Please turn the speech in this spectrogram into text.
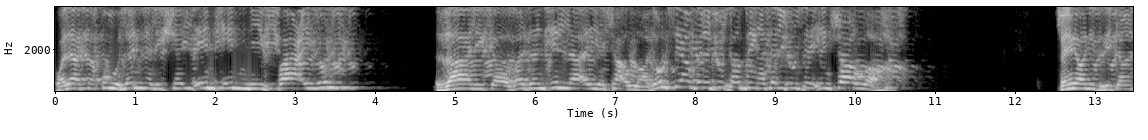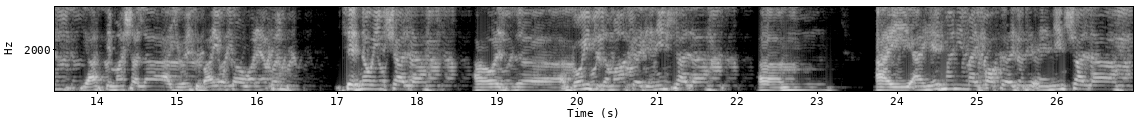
وَلَا تَقُولَنَّ لِشَيْءٍ إِنِّي فَاعِلٌ ذَلِكَ غَدًا إِلَّا أَن يَشَاءَ اللَّهِ Don't say I'm going to do something until you don't say inshallah. So anyway, on his return, he asked him, mashallah, you went to buy your car, what happened? He said, no, inshallah, I was uh, going to the market and inshallah, um, I, I had money in my pocket and inshallah,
